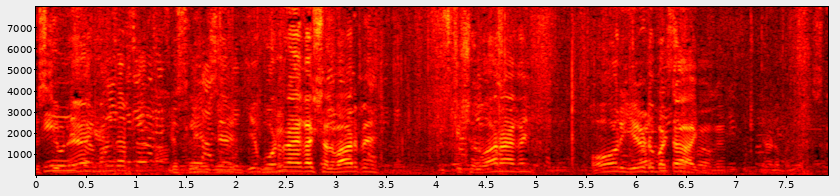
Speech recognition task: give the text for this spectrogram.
इसकी बैग है। ये बॉर्डर आएगा शलवार पे। इसकी शलवार आ गई। और ये दुपट्टा आ गया ये दुपट्टा इसका।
